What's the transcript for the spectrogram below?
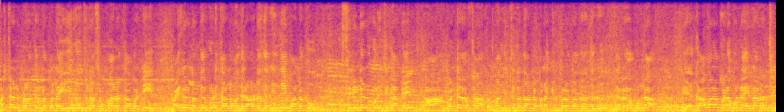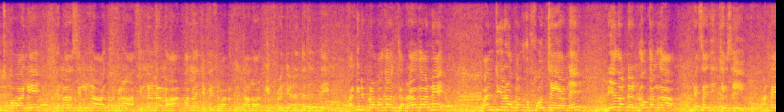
బస్టాండ్ ప్రాంతం లోపల ఈ రోజున సోమవారం కాబట్టి మహిళలందరూ కూడా చాలామంది రావడం జరిగింది. వాళ్ళకు సిలిండర్ గురించి కానీ వంట సంబంధించిన దాని లోపల అగ్ని ప్రమాదం జరగకుండా గాబర పడకుండా ఎలా రక్షించుకోవాలి? ఎలా సిలిండర్ అగ్ని ప్ర- సిలిండర్లు ఆర్పాలని చెప్పేసి వాళ్ళకి చాలా వరకు ఎక్స్ప్లెయిన్ చేయడం జరిగింది. అగ్ని ప్రమాదం జరగగానే వన్ జీరో వన్కు ఫోన్ చేయాలి. లేదంటే లోకల్గా మెసేజ్ ఇచ్చేసి అంటే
